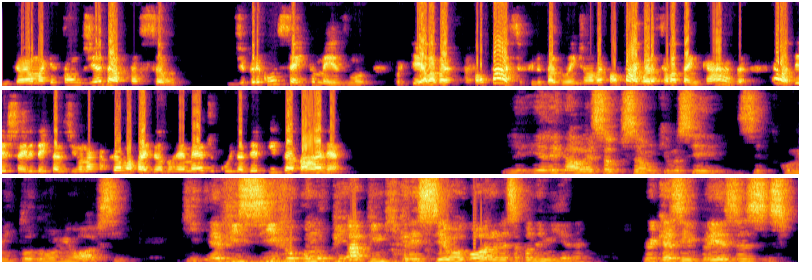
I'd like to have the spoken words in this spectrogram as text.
Então é uma questão de adaptação, de preconceito mesmo, porque ela vai faltar, se o filho está doente, ela vai faltar. Agora, se ela está em casa, ela deixa ele deitadinho na cama, vai dando remédio, cuida dele e trabalha. E, é legal essa opção que você, você comentou do home office, que é visível como a Pink cresceu agora nessa pandemia, né? Porque as empresas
